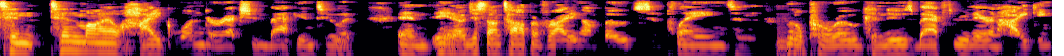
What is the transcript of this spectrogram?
10, 10 mile hike one direction back into it. And, you know, just on top of riding on boats and planes and mm-hmm. little pirogue canoes back through there and hiking.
